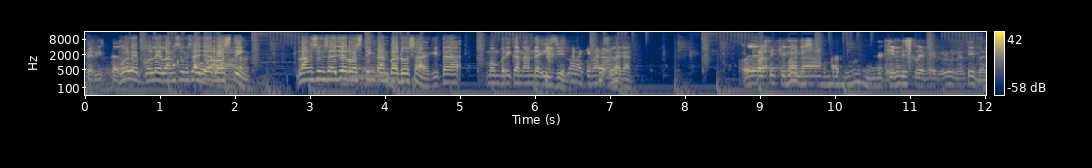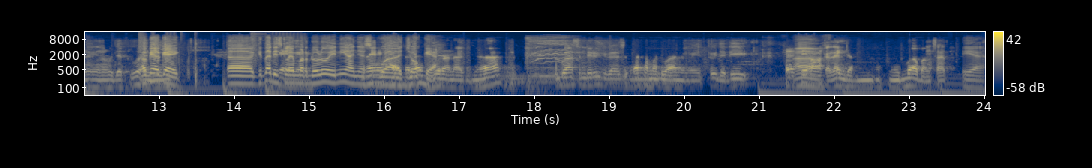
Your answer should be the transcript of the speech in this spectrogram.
Fairy Tail. Boleh, boleh langsung saja Wah. roasting. Langsung saja roasting tanpa dosa. Kita memberikan Anda izin. Gimana gimana? Silakan. Oh ya, Pasti ini gimana? disclaimer dulu ya. Ini disclaimer dulu nanti banyak yang hujat gua. Oke, nih. oke. Eh, kita disclaimer dulu ini hanya Ini sebuah joke ya. aja. Gua sendiri juga suka sama dua anime itu, jadi Sesi Ah, kalian jangan gua bangsat. Iya.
